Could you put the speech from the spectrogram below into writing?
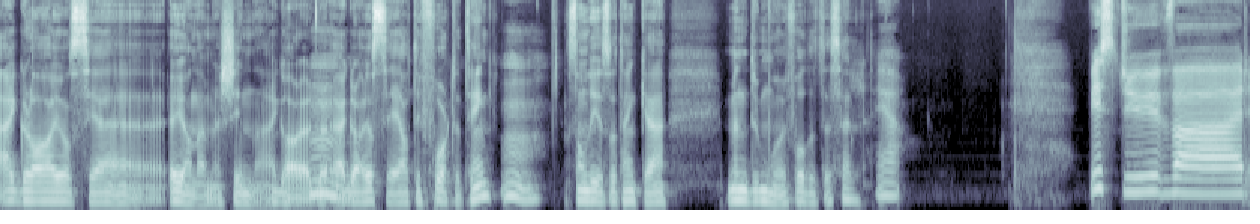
Jeg er glad i å se øynene deres skinne. Jeg glad, Mm. jeg er glad i å se at de får til ting. Mm. Samtidig så tenker jeg men du må jo få det til selv. Ja. Hvis du var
